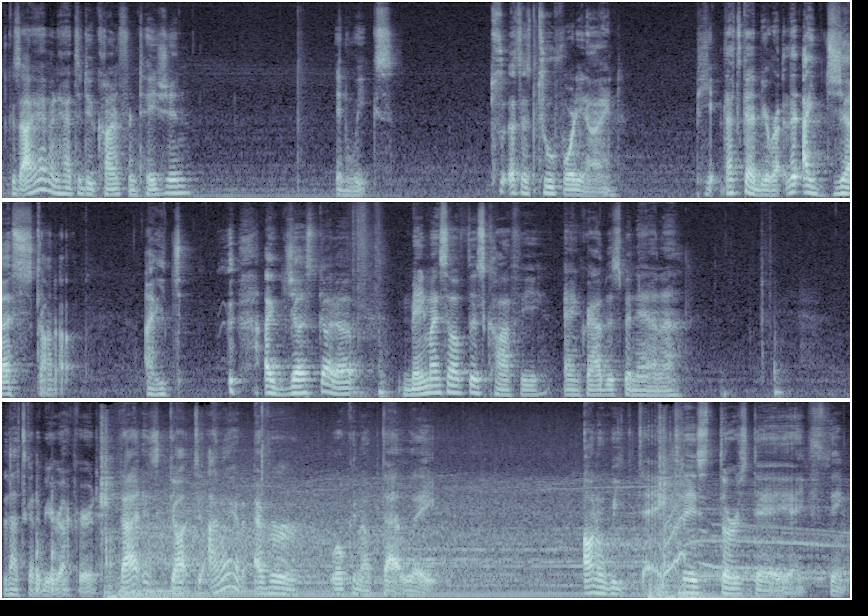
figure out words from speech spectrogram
Because I haven't had to do confrontation in weeks. That says 249. That's gotta be right. I just got up. I, I just got up, made myself this coffee, and grabbed this banana. That's gotta be a record. That has got to, I don't think I've ever woken up that late on a weekday. Today's Thursday, I think.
